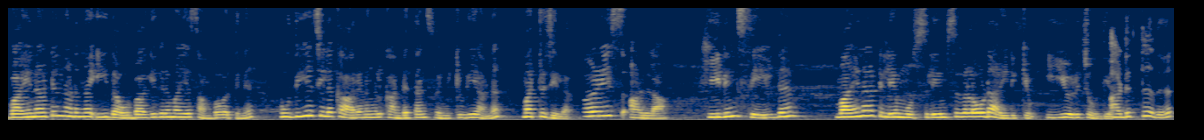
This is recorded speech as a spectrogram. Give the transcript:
വയനാട്ടിൽ നടന്ന ഈ ദൗർഭാഗ്യകരമായ സംഭവത്തിന് പുതിയ ചില കാരണങ്ങൾ കണ്ടെത്താൻ ശ്രമിക്കുകയാണ് മറ്റു ചിലർ. അള്ള ഹിഡിൻ സേവ് ദം വയനാട്ടിലെ മുസ്ലിംസുകളോടായിരിക്കും ഈ ഒരു ചോദ്യം. അടുത്തത്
